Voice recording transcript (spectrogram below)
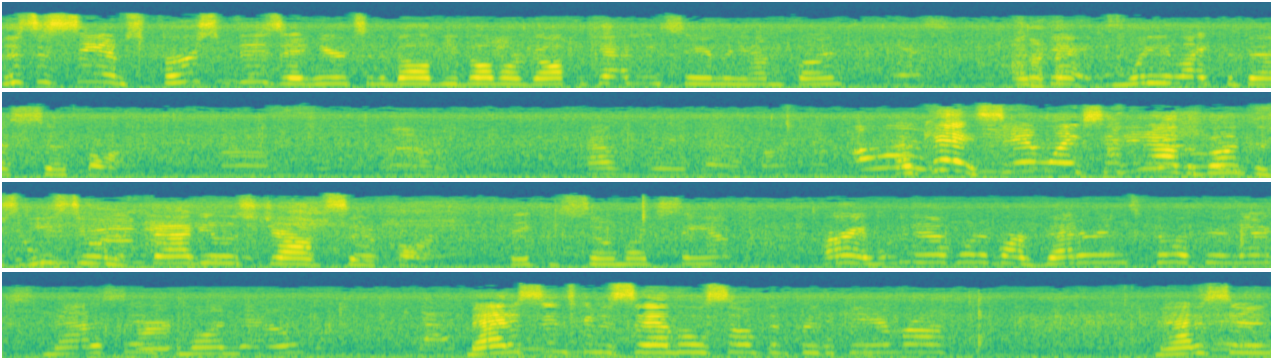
This is Sam's first visit here to the Belleview Biltmore Golf Academy. Sam, are you having fun? Yes. Okay, and what do you like the best so far? Probably the bunker. Okay, Sam likes hitting out of the bunkers, and he's doing a fabulous job so far. Thank you so much, Sam. All right, we're going to have one of our veterans come up here next. Madison, come on down. Madison's going to say a little something for the camera. Madison,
